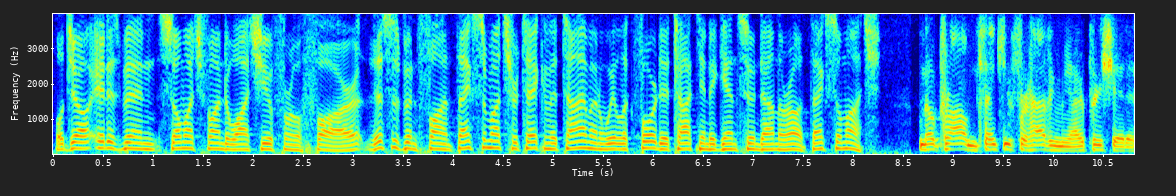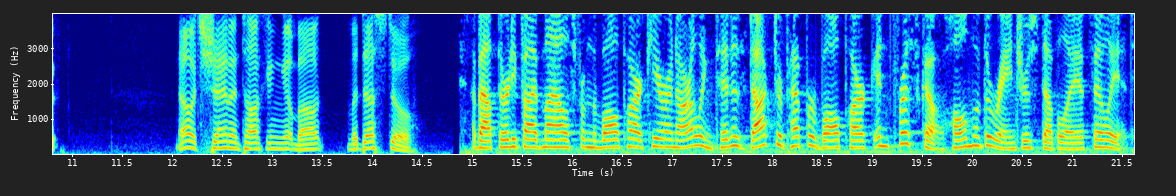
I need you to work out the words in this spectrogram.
Well, Joe, it has been so much fun to watch you from afar. This has been fun. Thanks so much for taking the time, and we look forward to talking again soon down the road. Thanks so much. No problem. Thank you for having me. I appreciate it. Now it's Shannon talking about Modesto. About 35 miles from the ballpark here in Arlington is Dr. Pepper Ballpark in Frisco, home of the Rangers AA affiliate.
